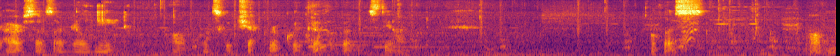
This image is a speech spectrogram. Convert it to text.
power cells I really need. Um, let's go check real quick, then we'll go to Misty Island. Unless, um,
